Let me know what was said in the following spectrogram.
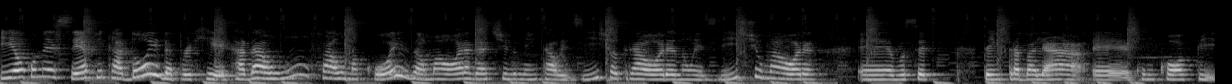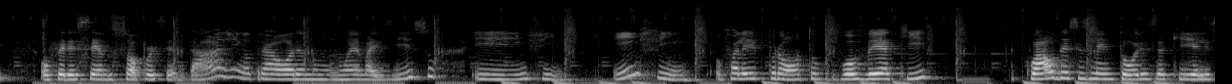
e eu comecei a ficar doida, porque cada um fala uma coisa, uma hora gatilho mental existe, outra hora não existe, uma hora é, você tem que trabalhar é, com copy oferecendo só porcentagem, outra hora não, não é mais isso, e enfim. Enfim, eu falei, pronto, vou ver aqui qual desses mentores aqui eles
